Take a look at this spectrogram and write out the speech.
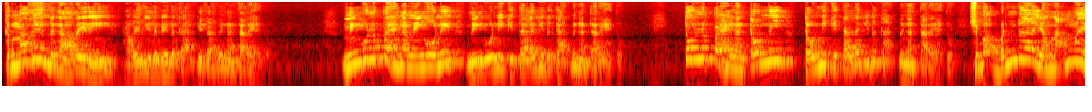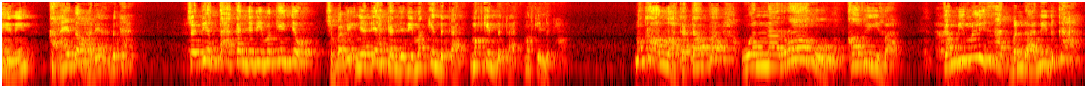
Kemarin dengan hari ini, hari ini lebih dekat kita dengan tarikh itu. Minggu lepas dengan minggu ni, minggu ni kita lagi dekat dengan tarikh itu. Tahun lepas dengan tahun ni, tahun ni kita lagi dekat dengan tarikh itu. Sebab benda yang nak main ni, kaedah dia dekat. So dia tak akan jadi makin jauh. Sebaliknya dia akan jadi makin dekat, makin dekat, makin dekat. Maka Allah kata apa? Wa narahu qariba. Kami melihat benda ni dekat.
